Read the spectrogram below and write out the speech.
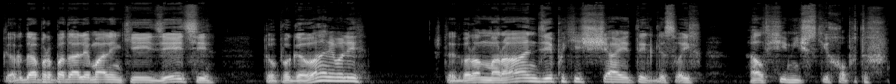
Когда пропадали маленькие дети, то поговаривали, что этот барон Маранди похищает их для своих алхимических опытов.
